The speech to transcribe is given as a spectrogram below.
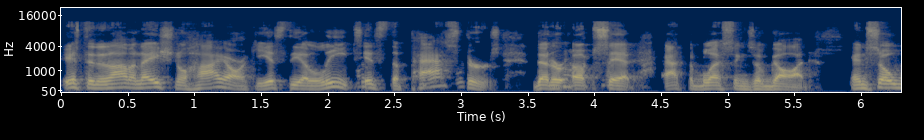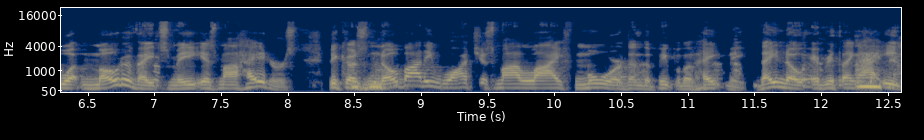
It's the denominational hierarchy, it's the elites, it's the pastors that are upset at the blessings of God. And so, what motivates me is my haters because mm-hmm. nobody watches my life more than the people that hate me. They know everything I eat.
